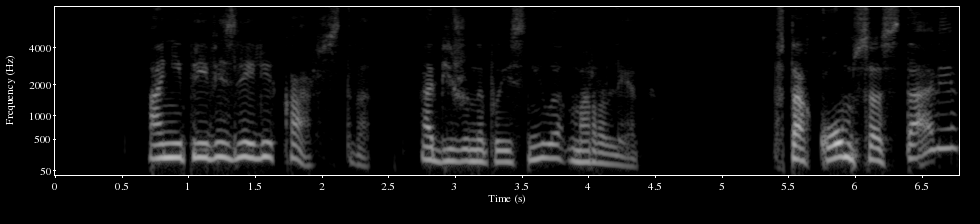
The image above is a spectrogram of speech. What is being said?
— Они привезли лекарства, — обиженно пояснила Марлена. — В таком составе?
